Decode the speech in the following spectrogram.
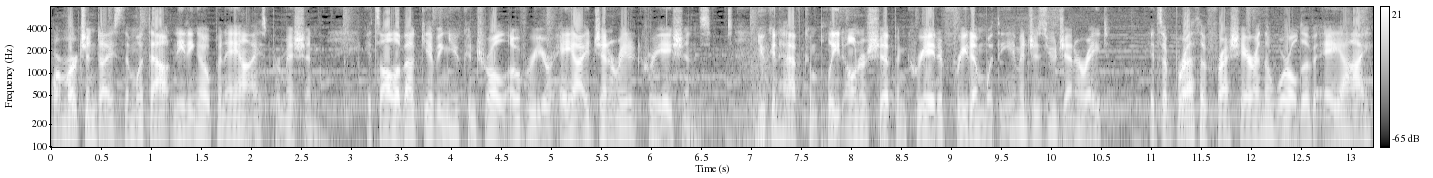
or merchandise them without needing OpenAI's permission. It's all about giving you control over your AI-generated creations. You can have complete ownership and creative freedom with the images you generate. It's a breath of fresh air in the world of AI.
